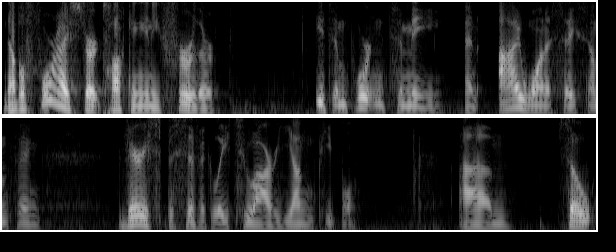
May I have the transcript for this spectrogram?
Now, before I start talking any further, it's important to me, and I want to say something very specifically to our young people. Um, so,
